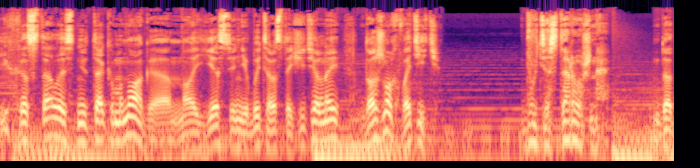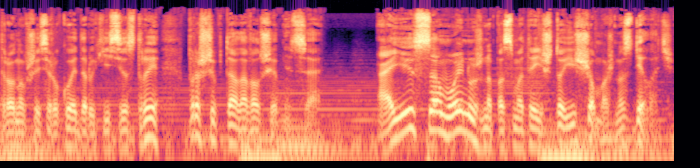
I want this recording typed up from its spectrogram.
Их осталось не так много, но если не быть расточительной, должно хватить. «Будь осторожна!» Дотронувшись рукой до руки сестры, прошептала волшебница. «А ей самой нужно посмотреть, что еще можно сделать».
